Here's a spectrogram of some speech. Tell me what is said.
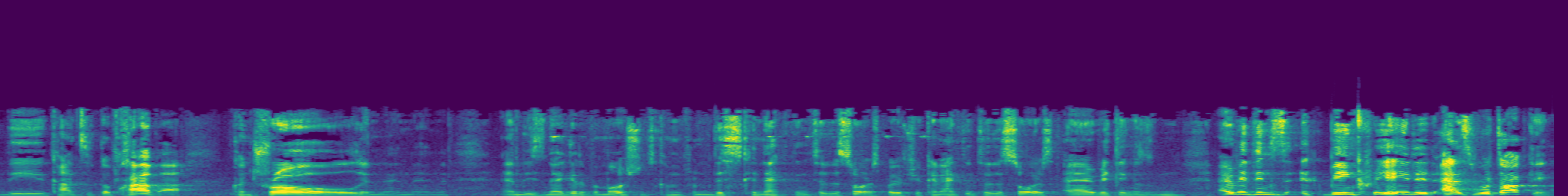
the concept of chava, control, and, and, and these negative emotions come from disconnecting to the source. But if you're connected to the source, everything is everything's being created as we're talking.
